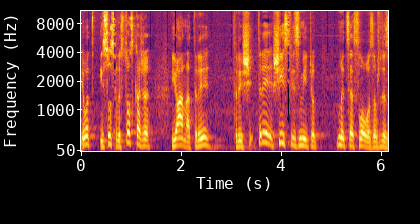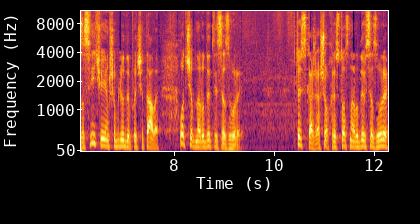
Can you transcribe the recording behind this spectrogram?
І от Ісус Христос каже, Йоанна 3, 3, 3 6 візьміть. От ми це слово завжди засвідчуємо, щоб люди прочитали. От щоб народитися згори. Хтось скаже, а що, Христос народився згори?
